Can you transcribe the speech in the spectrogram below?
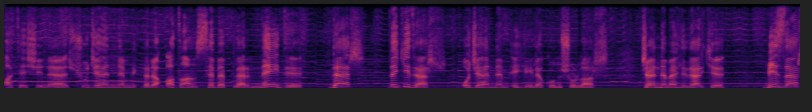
ateşine şu cehennemliklere atan sebepler neydi der ve gider o cehennem ehliyle konuşurlar. Cehennem ehli der ki bizler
